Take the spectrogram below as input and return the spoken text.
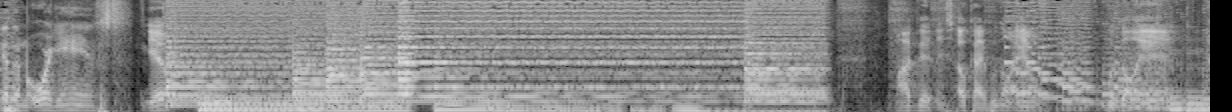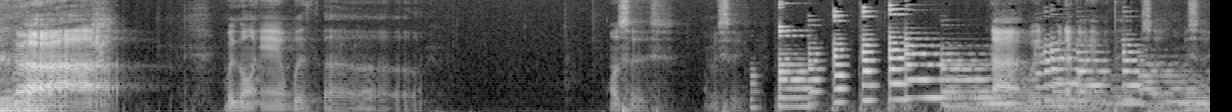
Got them organ hands. Yep. My goodness. Okay, we're gonna end. We're gonna end. we're gonna end with. uh What's this? Let me see. Nah, we we're not gonna end with that. So let me see.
